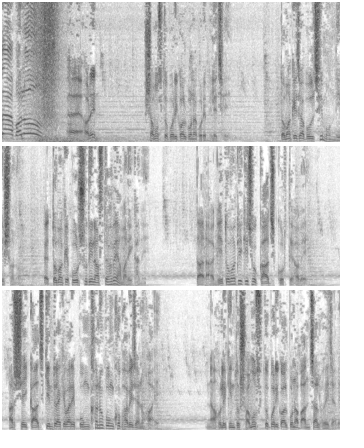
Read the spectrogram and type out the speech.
দাদা বলো। হ্যাঁ হরেন। সমস্ত পরিকল্পনা করে ফেলেছি। তোমাকে যা বলছি মন দিয়ে শোনো। তোমাকে পরশুদিন আসতে হবে আমার এখানে। তার আগে তোমাকে কিছু কাজ করতে হবে। আর সেই কাজ কিন্তু একেবারে পুঙ্খানুপুঙ্খ ভাবে যেন হয়। না হলে কিন্তু সমস্ত পরিকল্পনা বানচাল হয়ে যাবে।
